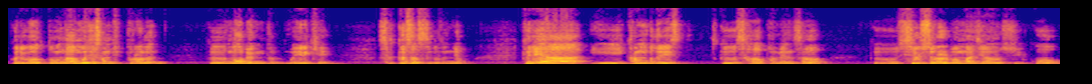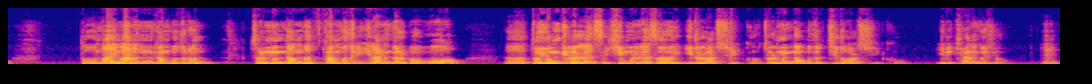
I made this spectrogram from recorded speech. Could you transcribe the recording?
그리고 또 나머지 30%는 그 노병들 뭐 이렇게 섞어서 쓰거든요. 그래야 이 간부들이 그 사업하면서 그 실수를 범하지 않을 수 있고 또 나이 많은 간부들은 젊은 간부, 간부들이 일하는 걸 보고 어, 더 용기를 내서 힘을 내서 일을 할 수 있고 젊은 간부들 지도할 수 있고 이렇게 하는 거죠. 예?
